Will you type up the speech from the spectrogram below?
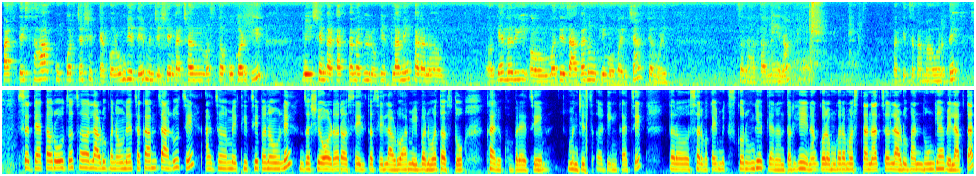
पाच ते सहा कुकरच्या शिट्ट्या करून घेते म्हणजे शेंगा छान मस्त उकडतील. मी शेंगा टाकताना व्हिडिओ घेतला नाही कारण गॅलरी मध्ये जागा नव्हती मोबाईलच्या त्यामुळे. चला आता मी ना बाकीचं काम आवरते. सध्या आता रोजच लाडू बनवण्याचं काम चालूच आहे. आज मेथीचे बनवले. जशी ऑर्डर असेल तसे लाडू आम्ही बनवत असतो. खारे खोबऱ्याचे म्हणजेच डिंकाचे. तर सर्व काही मिक्स करून घेतल्यानंतर हे ना गरम गरम असतानाच लाडू बांधून घ्यावे लागतात.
